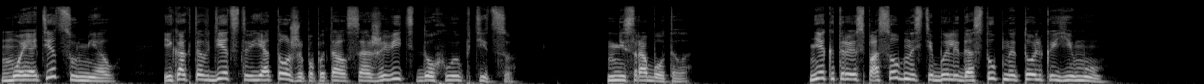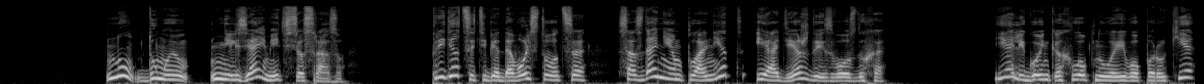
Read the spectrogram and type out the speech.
«Мой отец умел, и как-то в детстве я тоже попытался оживить дохлую птицу. Не сработало. Некоторые способности были доступны только ему. Ну, думаю, нельзя иметь все сразу. Придется тебе довольствоваться созданием планет и одежды из воздуха. Я легонько хлопнула его по руке,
